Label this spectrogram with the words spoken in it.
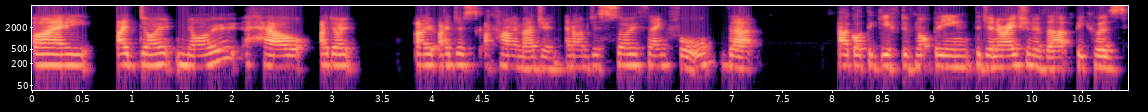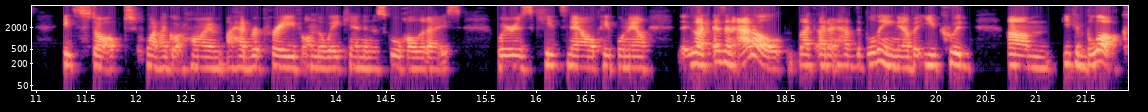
i I don't know how I don't I, I just I can't imagine. And I'm just so thankful that I got the gift of not being the generation of that because it stopped when I got home. I had reprieve on the weekend and the school holidays. Whereas kids now, people now, like as an adult, like I don't have the bullying now, but you could um you can block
